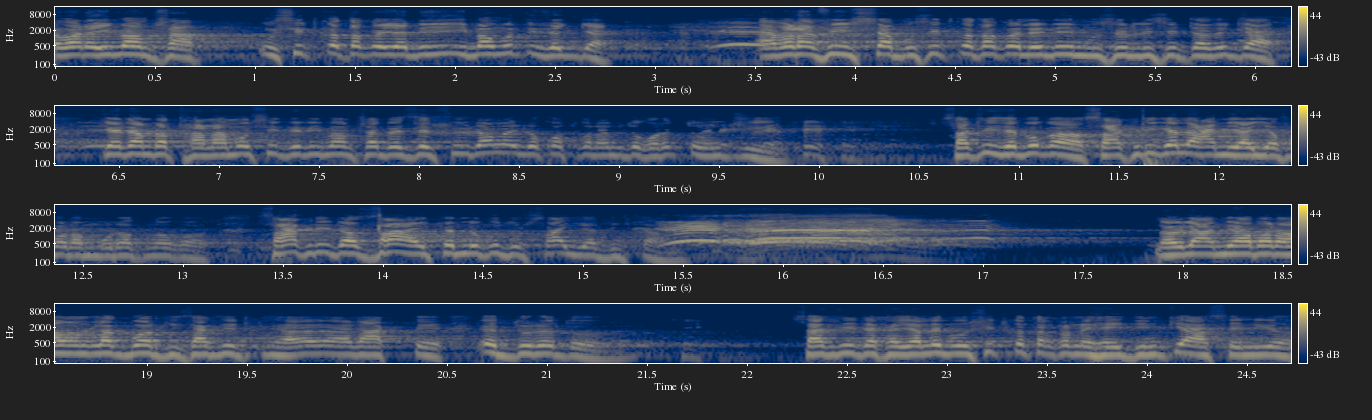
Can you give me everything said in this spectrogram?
এবার ইমাম সাপ, উচিত কথা কইয়া নি, ইমামতি জায়গা। এবার ফির সাপ, উচিত কথা কইলে নি, মুসল্লি সিটটা জায়গা। কেন আমরা থানা মসজিদের ইমাম সাহেব যে সুইরা লাইলো, কতক্ষণ আমি তো ঘরে তো শুনছি চাকরি যাব কা চাকরি গেলে আমি আইয়া পড়াম মুরাদনগর। চাকরিটা যাই কেন কুদুর, চাইয়া দিতাম। নইলে আমি আবার আমার লাগবো আর কি, চাকরি রাখতে। এর দূরে তো। চাকরিটা খাইয়ালে উচিত কথার কারণে সেই দিন কি আসেনি হ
